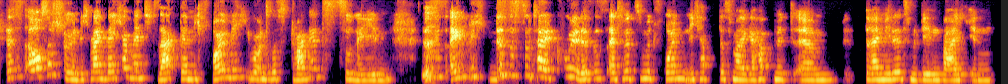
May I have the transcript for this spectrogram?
Das ist auch so schön. Ich meine, welcher Mensch sagt denn, ich freue mich, über unsere Struggles zu reden? Das ist eigentlich, das ist total cool. Das ist, als würdest du mit Freunden, ich habe das mal gehabt mit ähm, drei Mädels, mit denen war ich in,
